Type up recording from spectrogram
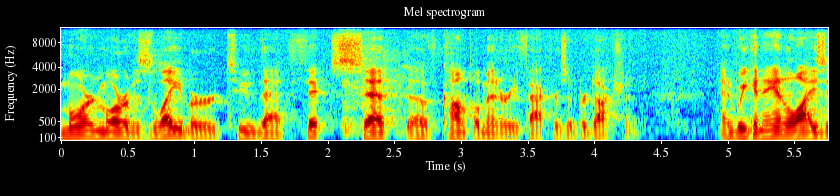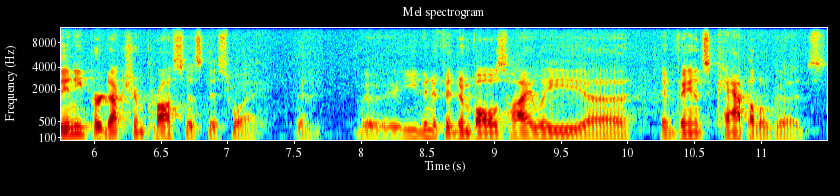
more and more of his labor to that fixed set of complementary factors of production. And we can analyze any production process this way, then, even if it involves highly uh, advanced capital goods.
